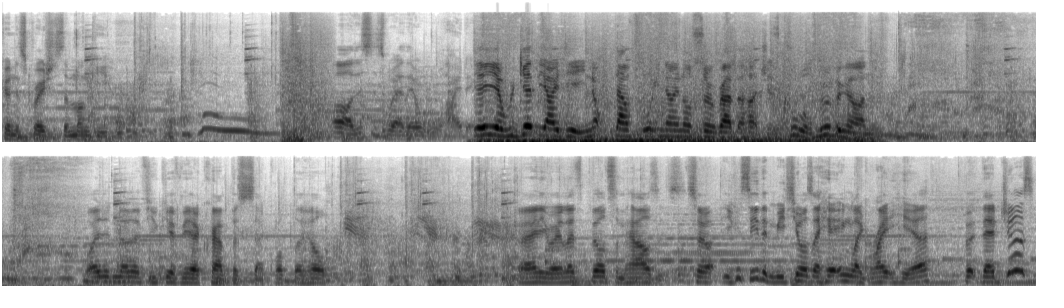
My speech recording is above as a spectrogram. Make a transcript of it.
Goodness gracious, a monkey. Oh, this is where they were all hiding. Yeah, yeah, we get the idea. You knocked down 49 or so rabbit hutches. Cool, moving on. Why did none of you give me a Krampus sec? What the hell? Anyway, let's build some houses. So you can see the meteors are hitting like right here, but they're just,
